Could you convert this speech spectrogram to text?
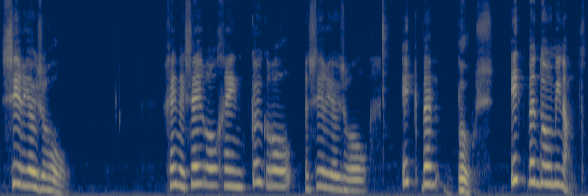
serieuze rol. Geen wc-rol, geen keukenrol, een serieuze rol. Ik ben boos. Ik ben dominant.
